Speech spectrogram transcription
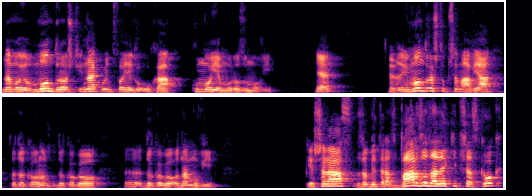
na moją mądrość i nakłoń twojego ucha ku mojemu rozumowi. Nie? Jeżeli mądrość tu przemawia, to do kogo, do kogo, e, do kogo ona mówi? Pierwszy raz, zrobię teraz bardzo daleki przeskok,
